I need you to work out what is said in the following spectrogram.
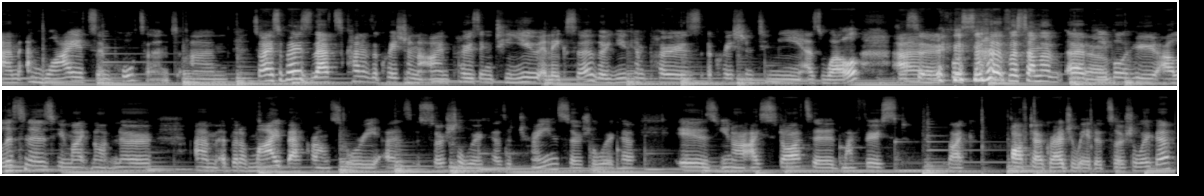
um, and why it's important? Um, so, I suppose that's kind of the question I'm posing to you, Alexa. Though you can pose a question to me as well. Um, for, some, for some of uh, yeah. people who are listeners who might not know um, a bit of my background story as a social worker, as a trained social worker, is you know I started my first like after I graduated social worker.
